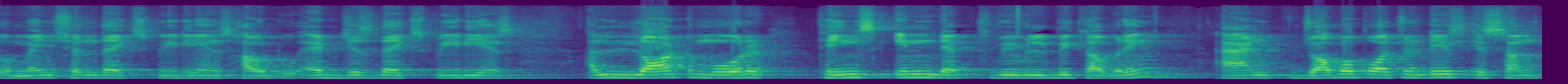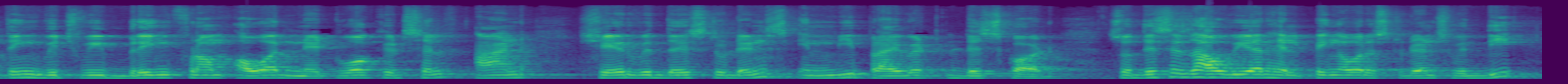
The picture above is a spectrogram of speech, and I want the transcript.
to mention the experience how to adjust the experience. A lot more things in depth we will be covering and job opportunities is something which we bring from our network itself and share with the students in the private discord. So this is how we are helping our students with the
